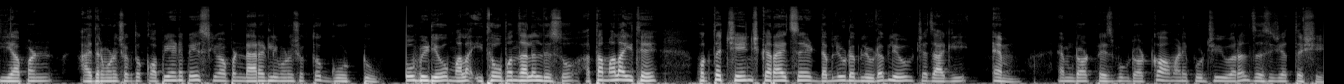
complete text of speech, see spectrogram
ती आपण आयदर म्हणू शकतो कॉपी आणि पेस्ट किंवा आपण डायरेक्टली म्हणू शकतो गो टू तो व्हिडिओ मला इथं ओपन झालेला दिसतो. आता मला इथे फक्त चेंज करायचं आहे डब्ल्यू डब्ल्यू डब्ल्यूच्या जागी M M dot Facebook dot com आणि पुढची यू आर एल जशीच्या तशी.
